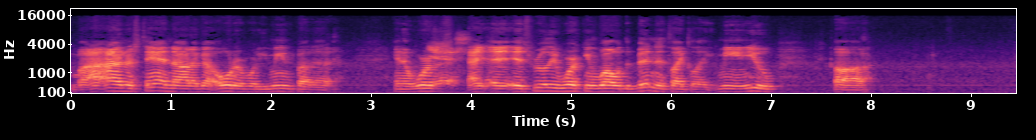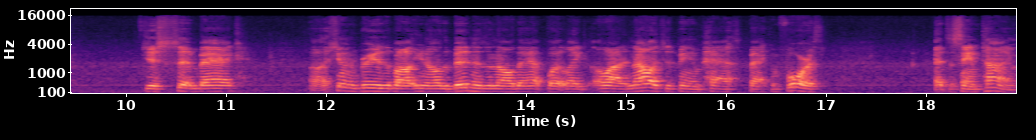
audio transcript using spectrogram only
But I, I understand now that I got older what he means by that, and it works. Yes. I, it's really working well with the business. Like like me and you, uh, just sitting back, uh, shooting the breeze about you know the business and all that. But like a lot of knowledge is being passed back and forth at the same time.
